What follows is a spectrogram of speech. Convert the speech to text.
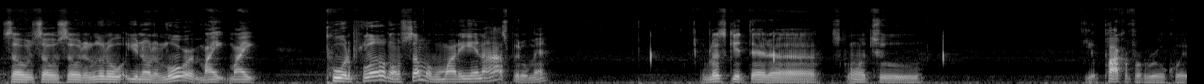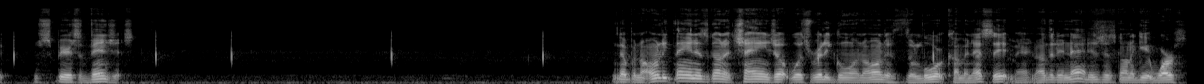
So so so the little you know the Lord might might pull the plug on some of them while they're in the hospital, man. Let's get that. Uh, let's go into the apocrypha real quick. Spirits of vengeance. No, but the only thing that's gonna change up what's really going on is the Lord coming. That's it, man. Other than that, it's just gonna get worse.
